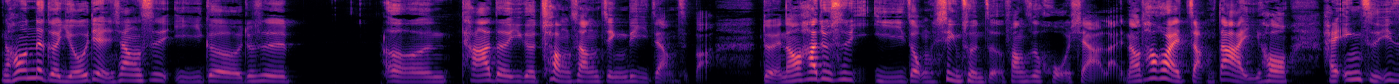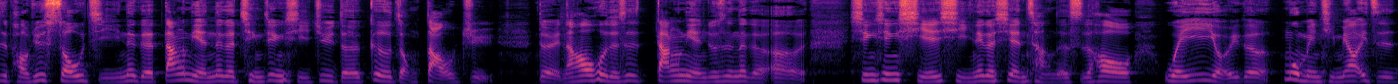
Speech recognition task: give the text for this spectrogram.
然后那个有点像是一个，就是呃，他的一个创伤经历这样子吧。对，然后他就是以一种幸存者方式活下来。然后他后来长大以后，还因此一直跑去收集那个当年那个情境喜剧的各种道具。对，然后或者是当年就是那个呃，星星血洗那个现场的时候，唯一有一个莫名其妙一直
